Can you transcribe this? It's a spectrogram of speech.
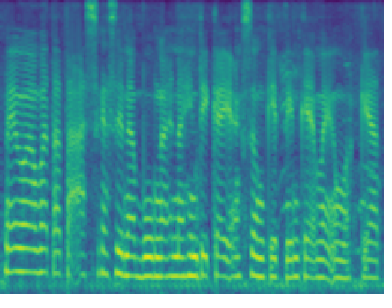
May mga matataas kasi na bunga na hindi kayang sungkitin kaya may umakyat.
